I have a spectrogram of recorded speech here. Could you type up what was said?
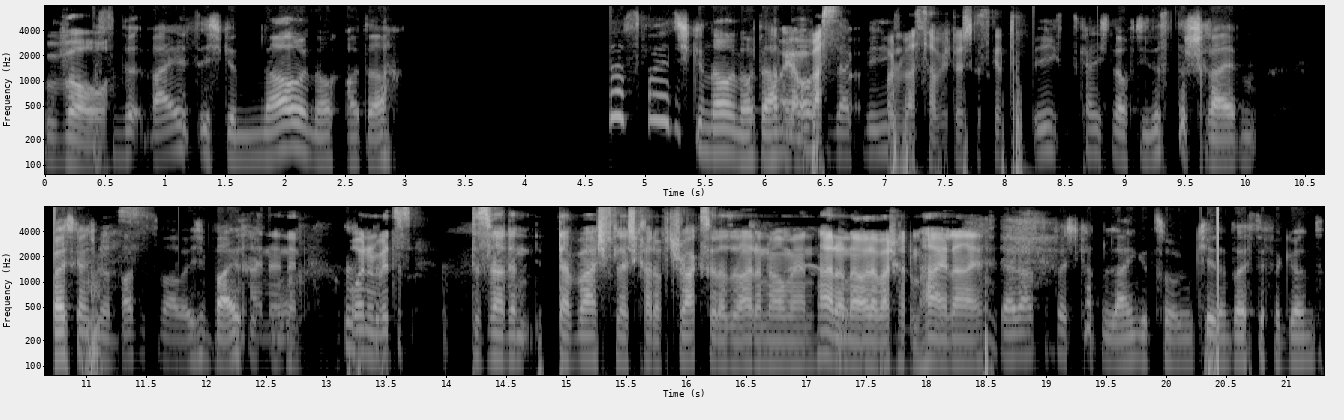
Wow. Das we- weiß ich genau noch, Otter. Das weiß ich genau noch. Da haben Oh wir ja, und auch was, gesagt, und was habe ich durchgeskippt? wenigstens kann ich ihn auf die Liste schreiben. Ich weiß gar nicht mehr, was es war, aber ich weiß Nein, es nein, noch. nein. Ohne Witz, das war dann, da war ich vielleicht gerade auf Drugs oder so, I don't know, man. I don't know, da war ich gerade im Highlight. Ja, da hast du vielleicht gerade eine Line gezogen. Okay, dann sei es dir vergönnt.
